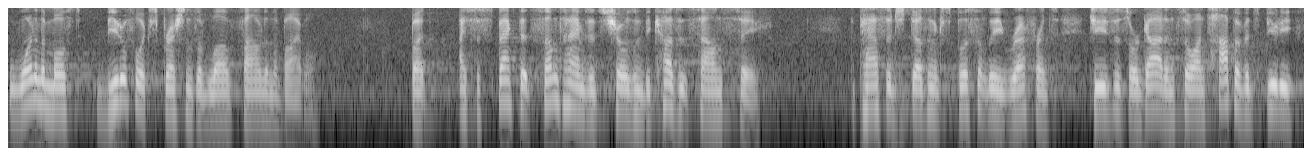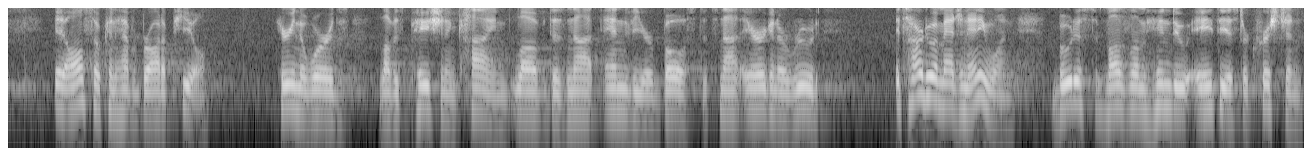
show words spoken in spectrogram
one of the most beautiful expressions of love found in the Bible. But I suspect that sometimes it's chosen because it sounds safe. The passage doesn't explicitly reference Jesus or God, and so on top of its beauty, it also can have a broad appeal. Hearing the words, love is patient and kind, love does not envy or boast, it's not arrogant or rude, it's hard to imagine anyone, Buddhist, Muslim, Hindu, atheist, or Christian,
